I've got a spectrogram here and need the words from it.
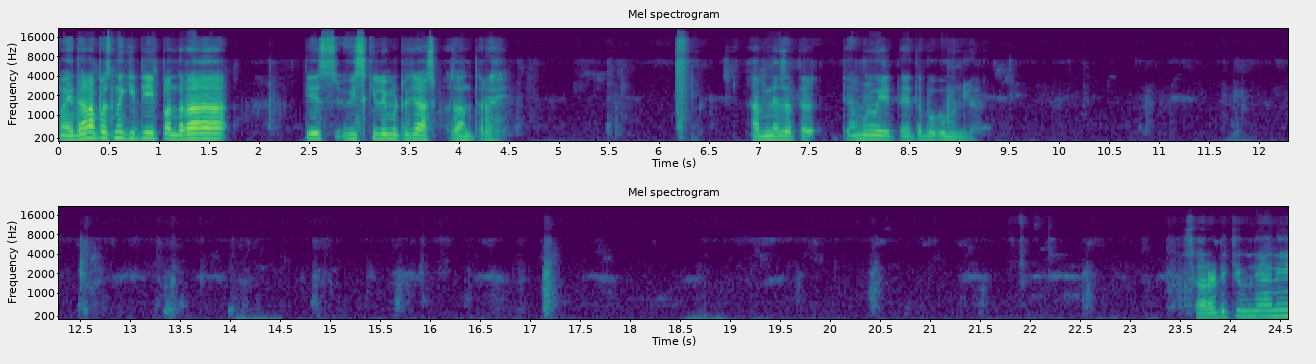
मैदानापासून किती पंधरा ते वीस किलोमीटरच्या आसपास अंतर आहे. हरण्याचं तळ. त्यामुळं येता येतं बघू म्हणलं. सराटी चिमण्या आणि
